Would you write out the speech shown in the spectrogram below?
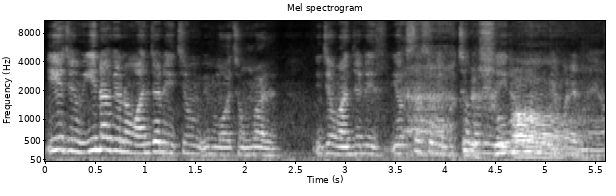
이게 지금 이낙연은 완전히 지금 뭐 정말 이제 완전히 역사 속에 묻혀버리는 수- 이런 어. 게 돼버렸네요.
